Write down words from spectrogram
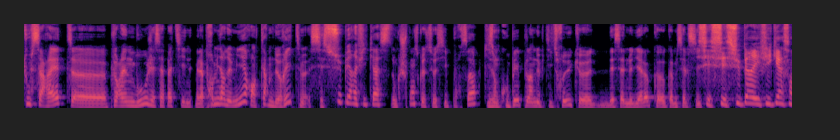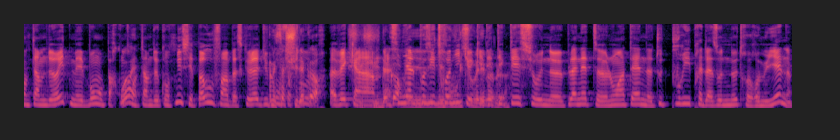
tout s'arrête, euh, plus rien ne bouge et ça patine. Mais la première demi-heure, en termes de rythme, c'est super efficace. Donc je pense que c'est aussi pour ça qu'ils ont coupé plein de petits trucs, euh, des scènes de dialogue euh, comme celle-ci. C'est c'est super efficace en termes de rythme, mais bon, par contre, Ouais. en termes de contenu, c'est pas ouf, hein, parce que là, du Ah, coup, mais ça, on se je suis retrouve d'accord. Avec suis- un, je suis un d'accord, signal mais- positronique qui est détecté sur une planète lointaine, toute pourrie près de la zone neutre romulienne.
